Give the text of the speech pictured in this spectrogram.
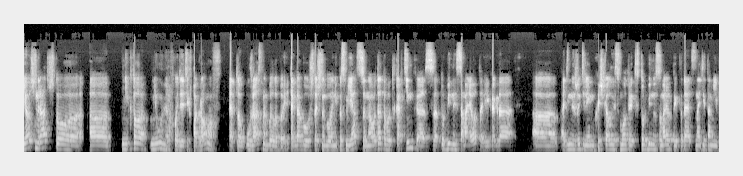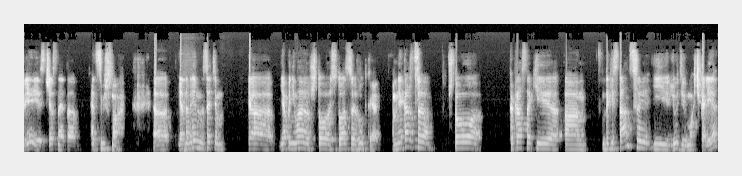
я очень рад, что э, никто не умер в ходе этих погромов. Это ужасно было бы, и тогда бы уж точно было не посмеяться. Но вот эта вот картинка с турбиной самолета, и когда а, один из жителей Махачкалы смотрит в турбину самолета и пытается найти там еврея, если честно, это, это смешно. А, и одновременно с этим я, я понимаю, что ситуация жуткая. Мне кажется, что как раз-таки э, дагестанцы и люди в Махачкале э,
